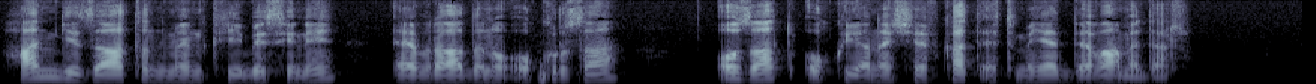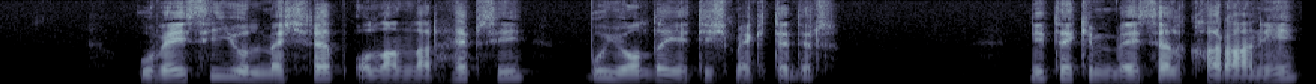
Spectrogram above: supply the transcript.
hangi zatın menkıbesini, evradını okursa, o zat okuyana şefkat etmeye devam eder. Uveysiyül meşrep olanlar hepsi bu yolda yetişmektedir. Nitekim Veysel Karani,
